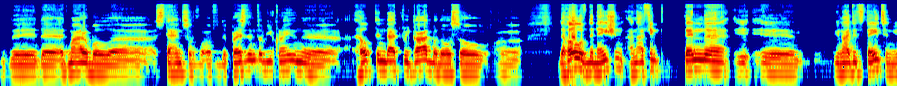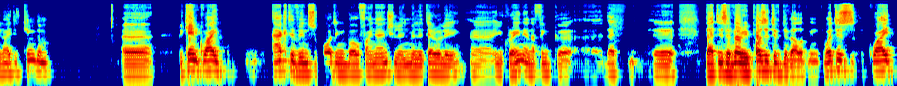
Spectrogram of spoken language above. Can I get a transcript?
the the admirable uh, stance of, of the president of Ukraine uh, helped in that regard, but also uh, the whole of the nation. And I think then uh, uh, United States and United Kingdom uh, became quite active in supporting both financially and militarily Ukraine, and I think that that is a very positive development. What is quite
